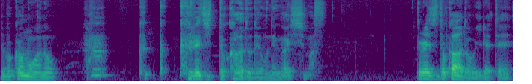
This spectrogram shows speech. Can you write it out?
で僕はもうあのクククレジットカードでお願いします。クレジットカードを入れて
